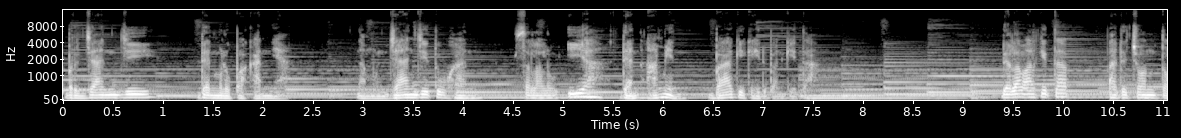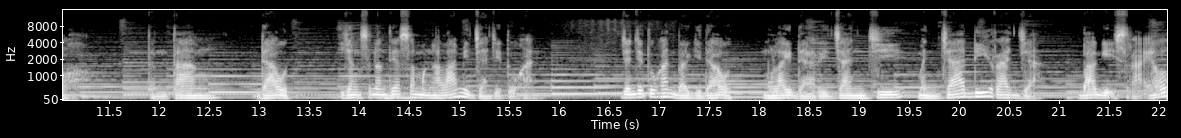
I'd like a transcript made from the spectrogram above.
berjanji dan melupakannya. Namun janji Tuhan selalu iya dan amin bagi kehidupan kita. Dalam Alkitab ada contoh tentang Daud yang senantiasa mengalami janji Tuhan. Janji Tuhan bagi Daud mulai dari janji menjadi raja bagi Israel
